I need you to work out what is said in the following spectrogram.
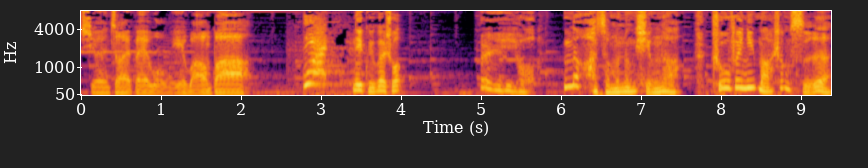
现在拜我为王吧。那鬼怪说：“哎呦，那怎么能行呢？除非你马上死，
